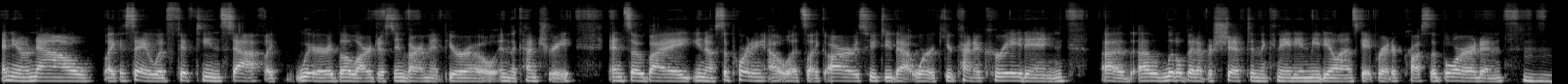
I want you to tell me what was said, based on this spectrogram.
and you know now like i say with 15 staff like we're the largest environment bureau in the country and so by you know supporting outlets like ours who do that work you're kind of creating a, a little bit of a shift in the canadian media landscape right across the board and mm-hmm.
